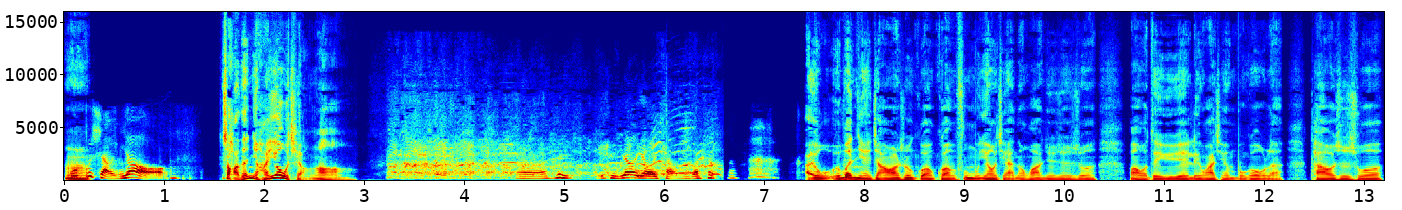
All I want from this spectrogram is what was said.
我不想要。咋的？你还要强啊？嗯，比较要强吧。哎，我问你，假如说管管父母要钱的话，就是说，完我这个月零花钱不够了，他要是说，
